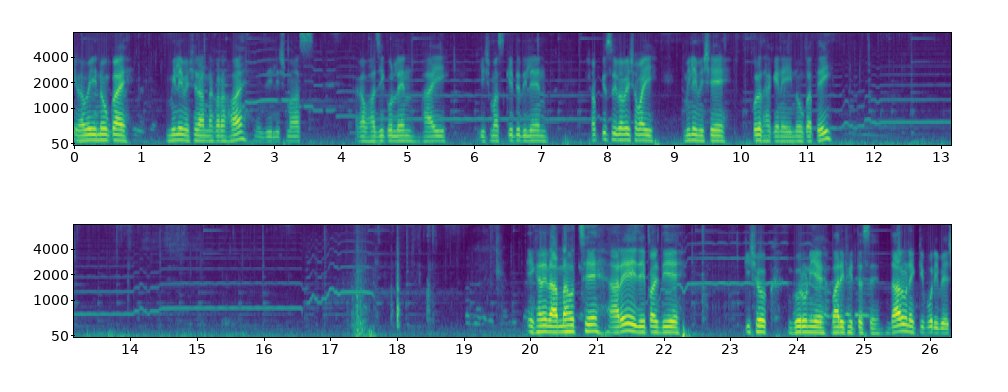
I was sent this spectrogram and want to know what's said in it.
এভাবেই নৌকায় মিলেমিশে রান্না করা হয়। এই যে ইলিশ মাছ কাকা ভাজি করলেন ভাই ইলিশ মাছ কেটে দিলেন। সব কিছু এভাবে সবাই মিলেমিশে করে থাকেন এই নৌকাতেই। এখানে রান্না হচ্ছে। আরে, এই যে পাশ দিয়ে কৃষক গরু নিয়ে বাড়ি ফিরতেছে। দারুণ একটি পরিবেশ।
